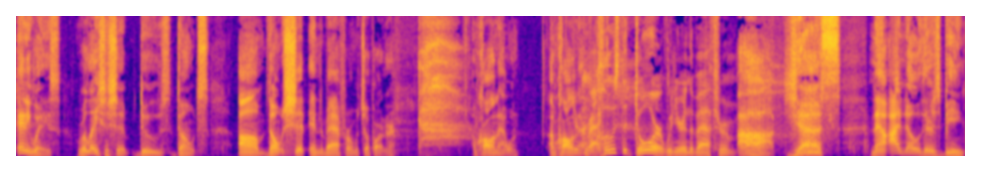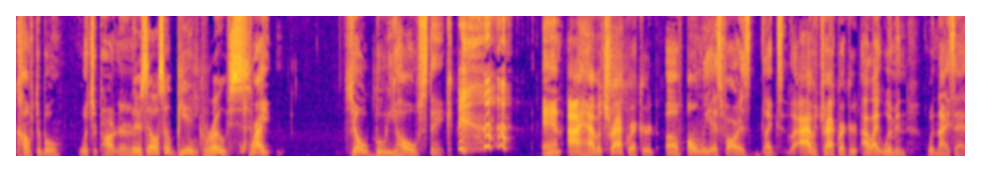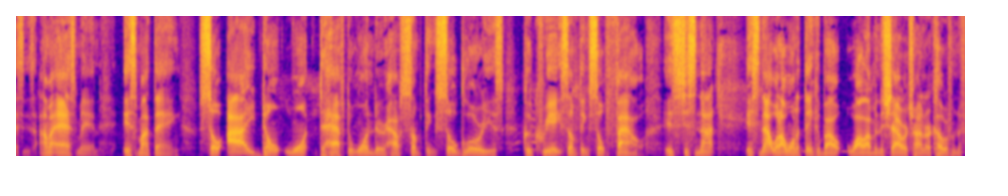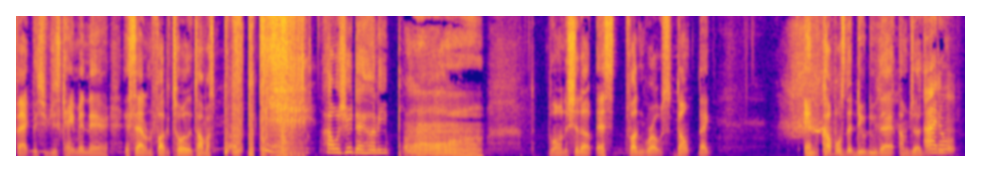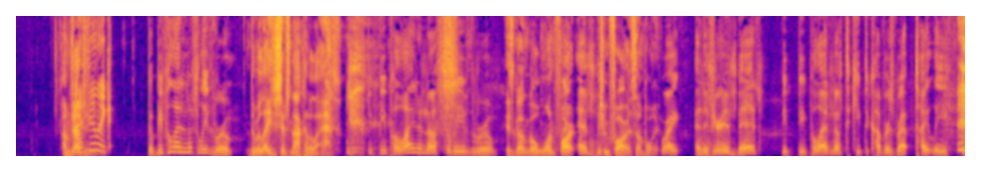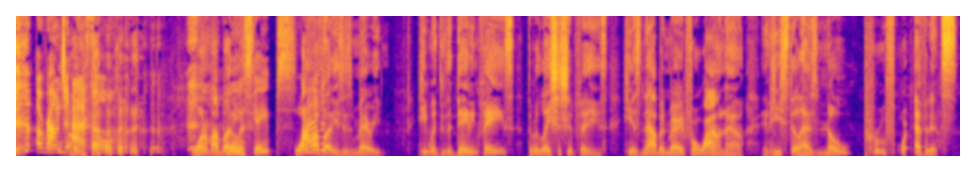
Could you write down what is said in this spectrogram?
Anyways, relationship do's, don'ts. Um, don't shit in the bathroom with your partner. I'm calling that one. I'm calling You're that correct. Close the door when you're in the bathroom. Ah, Yes. Now I know there's being comfortable with your partner. There's also being gross. right. Yo booty hole stink. and I have a track record of only as far as like I have a track record. I like women with nice asses. I'm an ass man. It's my thing. So I don't want to have to wonder how something so glorious could create something so foul. It's just not it's not what I want to think about while I'm in the shower trying to recover from the fact that you just came in there and sat on the fucking toilet talking about how was your day, honey? Blowing the shit up. That's fucking gross. Don't like. And couples that do do that, I'm judging. I don't. I'm judging. I feel you. like Yo, Be polite enough to leave the room. the relationship's not gonna last. Be, be polite enough to leave the room. It's gonna go one fart And- and be- too far at some point. Right. And if you're in bed, be, be polite enough to keep the covers wrapped tightly. around your asshole. One of my buddies no buddies, escapes. one of I my have a- buddies is married. He went through the dating phase, the relationship phase. He has now been married for a while now, and he still has no proof or evidence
